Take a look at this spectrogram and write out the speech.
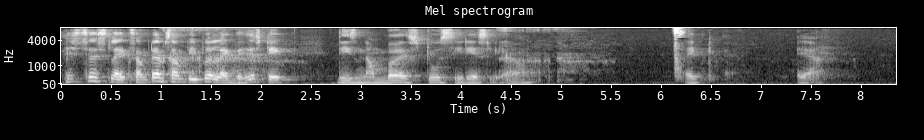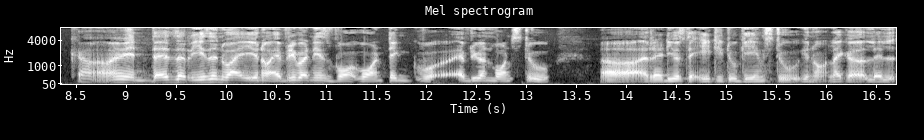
it's just like sometimes some people like they just take these numbers too seriously, you know. Like, yeah. I mean, there's a reason why you know everyone is wa- wanting, everyone wants to uh, reduce the 82 games to you know like a little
